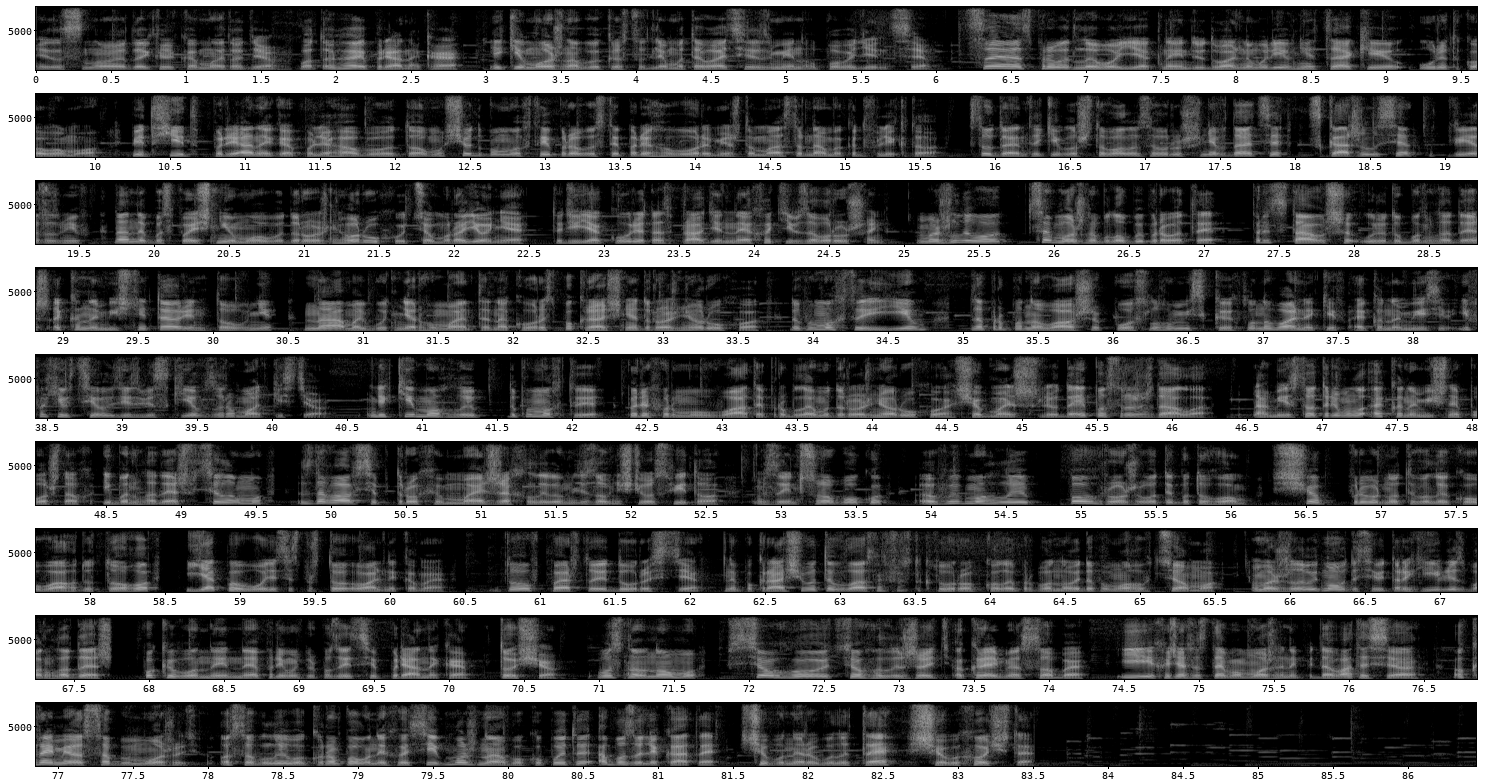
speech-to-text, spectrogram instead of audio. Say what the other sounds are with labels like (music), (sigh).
Існує декілька методів потага і пряника, які можна використати для мотивації змін у поведінці. Це справедливо як на індивідуальному рівні, так і у рядковому. Підхід пряника полягав би у тому, щоб допомогти провести переговори між двома сторонами конфлікту. Студенти, які влаштували заворушення в даці, скаржилися, як я зрозумів, на небезпечні умови дорожнього руху у цьому районі, тоді як уряд насправді не хотів заворушень. Можливо, це можна було б виправити, представивши уряду Бангладеш економічні та орієнтовні на майбутні аргументи на користь покращення дорожнього руху, допомогти їм, запропонувавши послугу міських планувальників, економістів і фахівців зі зв'язків з громадськістю, які могли б допомогти переформувати проблему дорожнього руху, щоб менше людей постраждало, а місто отримало економічний поштовх, і Бангладеш в цілому здавався б трохи менш жахливим для зовнішнього світу. З іншого боку, ви б могли погрожувати батогом, щоб привернути велику увагу до того, як поводяться з протестувальниками, до впертої дурості, не покращувати власну інфраструктуру, коли пропонують допомогу в цьому, можливо відмовитися від торгівлі з Бангладеш, поки вони не приймуть пропозиції пряника тощо. В основному всього цього лежать окремі особи, і хоча система може не піддаватися, окремі особи можуть, особливо корумпованих осіб можна або купити, або залякати, щоб вони робили те, що ви хочете.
